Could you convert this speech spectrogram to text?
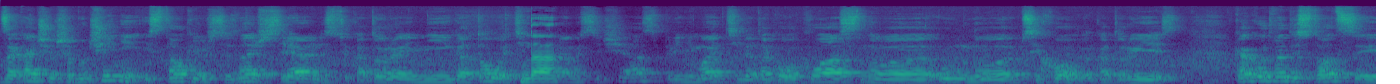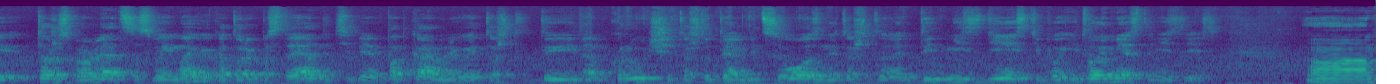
заканчиваешь обучение и сталкиваешься, знаешь, с реальностью, которая не готова тебе Да. прямо сейчас принимать тебя такого классного, умного психолога, который есть. Как вот в этой ситуации тоже справляться со своим эго, который постоянно тебе подкармливает то, что ты там круче, то, что ты амбициозный, то, что ты не здесь, типа, и твое место не здесь. А,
